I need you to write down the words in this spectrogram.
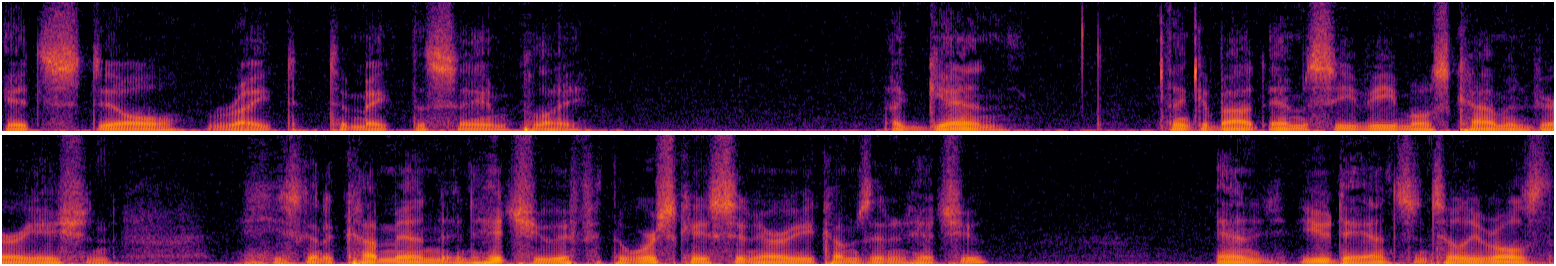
It's still right to make the same play. Again, think about MCV, most common variation. He's going to come in and hit you. If the worst case scenario, he comes in and hits you. And you dance until he rolls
